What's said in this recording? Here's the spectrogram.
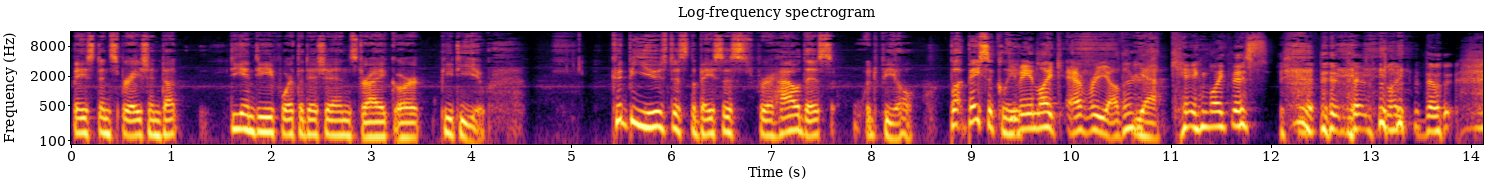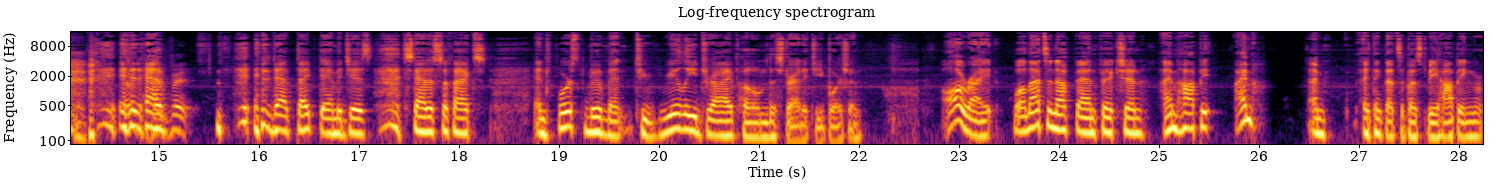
based inspiration, D and D Fourth Edition, Strike, or PTU could be used as the basis for how this would feel. But basically, You mean like every other Yeah. game like this? like the it'd have it'd have type damages, status effects, and forced movement to really drive home the strategy portion. All right, well that's enough fan fiction. I'm hopping. I'm I'm I think that's supposed to be hopping.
